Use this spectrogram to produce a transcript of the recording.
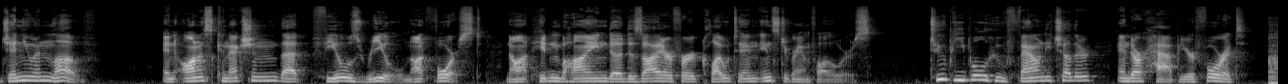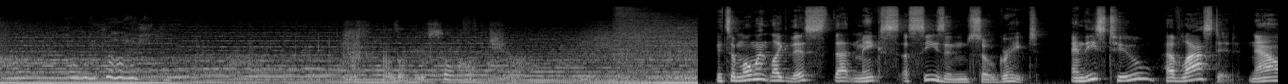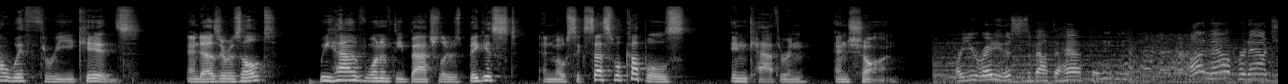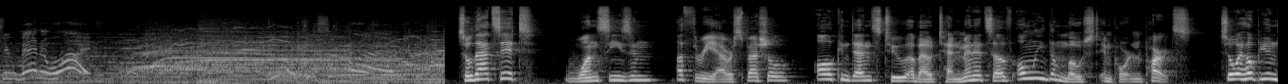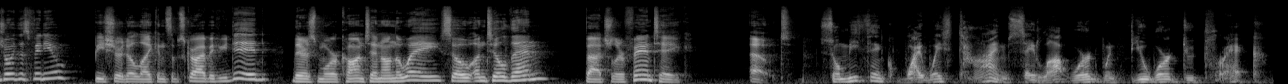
Genuine love. An honest connection that feels real, not forced. not hidden behind a desire for clout and Instagram followers. Two people who found each other and are happier for it. It's a moment like this that makes a season so great. And these two have lasted, now with three kids. And as a result, we have one of The Bachelor's biggest and most successful couples in Catherine and Sean. Are you ready? This is about to happen. I now pronounce you man and wife. You are just so proud. So that's it. One season, a three hour special, all condensed to about 10 minutes of only the most important parts. So I hope you enjoyed this video. Be sure to like and subscribe if you did. There's more content on the way, so until then, Bachelor Fan Take, out. So me think, why waste time? Say lot word when few word do trick.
